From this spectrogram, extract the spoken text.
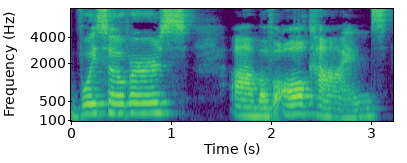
voiceovers um, of all kinds.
